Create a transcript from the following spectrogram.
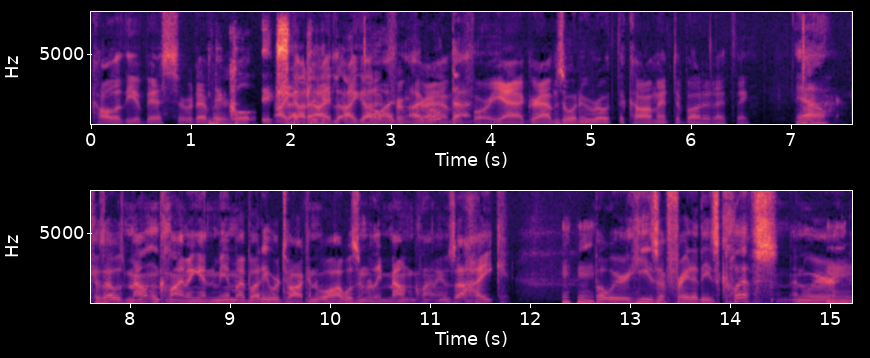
call of the abyss, or whatever. Call, exactly. I got it. I, I got oh, it from I, Graham I before. Yeah, Graham's the one who wrote the comment about it. I think. Yeah, because I was mountain climbing and me and my buddy were talking. Well, I wasn't really mountain climbing; it was a hike. Mm-hmm. but we were, he's afraid of these cliffs, and we are mm-hmm.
